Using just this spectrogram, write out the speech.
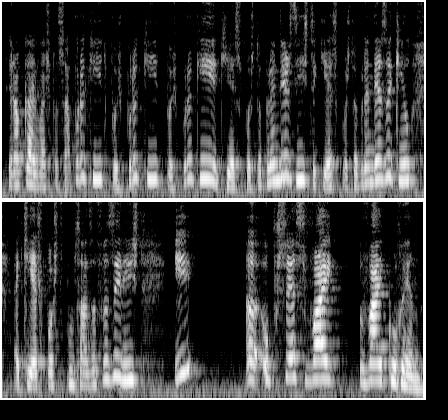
dizer, ok, vais passar por aqui, depois por aqui, depois por aqui, aqui é suposto aprenderes isto, aqui é suposto aprenderes aquilo, aqui é suposto começares a fazer isto, e uh, o processo vai, vai correndo.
